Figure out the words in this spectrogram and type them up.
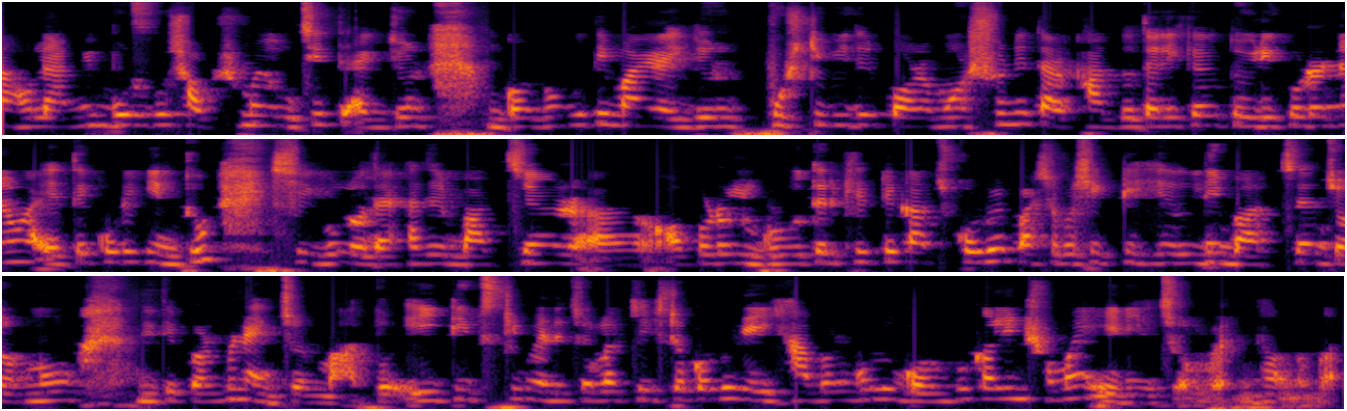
তাহলে আমি বলব সবসময় উচিত একজন গর্ভবতী মায়ের, একজন পুষ্টিবিদের পরামর্শ নিয়ে তার খাদ্য তালিকা তৈরি করে নেওয়া, এতে করে কিন্তু সেগুলো দেখা যায় বাচ্চার অপরল গ্রোথের ক্ষেত্রে কাজ করবে, পাশাপাশি একটি হেলদি বাচ্চা জন্ম দিতে পারবেন একজন মা। তো এই টিপসটি মেনে চলার চেষ্টা করবেন, এই খাবারগুলো গর্ভকালীন সময় এড়িয়ে চলবেন। ধন্যবাদ।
